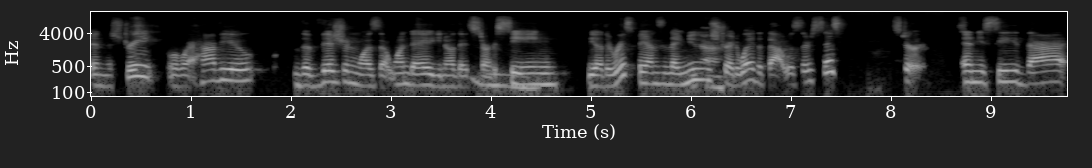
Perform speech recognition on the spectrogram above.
in the street or what have you the vision was that one day you know they'd start Mm. seeing the other wristbands and they knew Yeah. straight away that that was their sister and you see that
